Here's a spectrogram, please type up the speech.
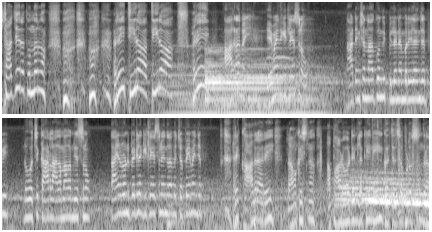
స్టార్ట్ చేయరా తొందరగా. అరే తీరా తీరా. అరే ఆగరా భయ్ ఏమైంది గిట్ల వేస్తున్నావు నా టెన్షన్ నాకుంది పిల్ల నెంబర్ ఇల్లని చెప్పి నువ్వు వచ్చి కార్లు ఆగమాగం చేస్తున్నావు. తాయిన రెండు పెగ్గులకి గిట్ల వేస్తున్నావు ఇంద్రా భయ్ చెప్పు ఏమైంది చెప్పు. అరే కాదురా అరే రామకృష్ణ ఆ పాడవాటింట్లకి నీ గజ్జల సప్పుడు వస్తుందిరా.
